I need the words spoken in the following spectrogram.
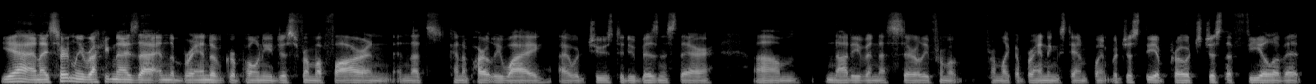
Yeah, and I certainly recognize that in the brand of Grappone just from afar, and and that's kind of partly why I would choose to do business there. Um, not even necessarily from a from like a branding standpoint, but just the approach, just the feel of it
